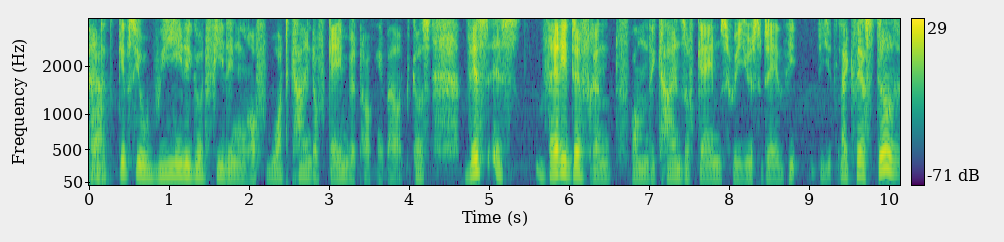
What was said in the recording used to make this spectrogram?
and Yeah. it gives you a really good feeling of what kind of game we're talking about. Because this is very different from the kinds of games we use today. The, like there's still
